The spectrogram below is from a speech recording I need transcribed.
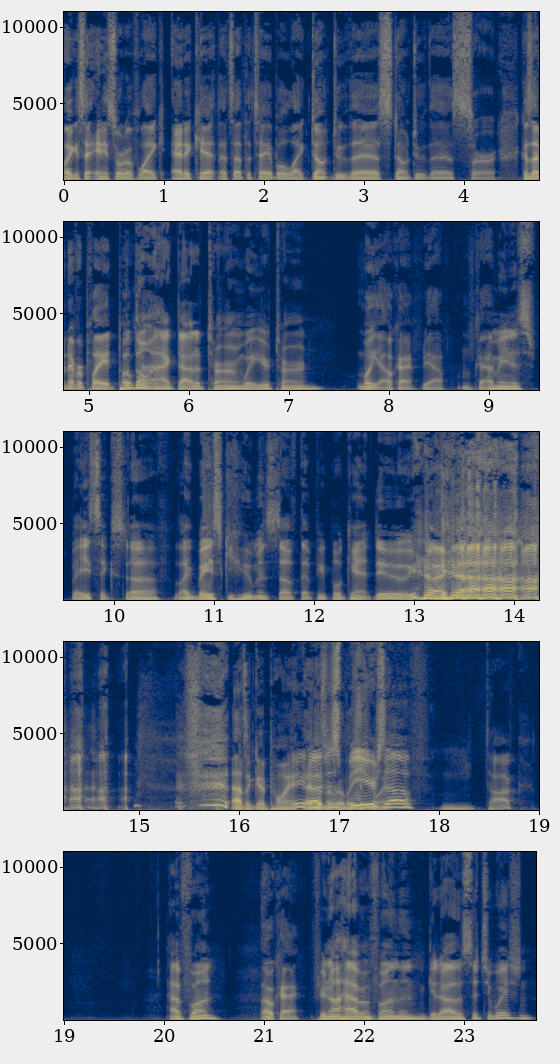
like I said, any sort of like etiquette that's at the table, like don't do this, don't do this, or because I've never played poker. But don't act out of turn. Wait your turn. Well, yeah, okay, yeah, okay. I mean, it's basic stuff, like basic human stuff that people can't do. You know, that's a good point. you That know is a just really be good point. yourself. Talk. Have fun. Okay, If you're not having fun, then get out of the situation.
